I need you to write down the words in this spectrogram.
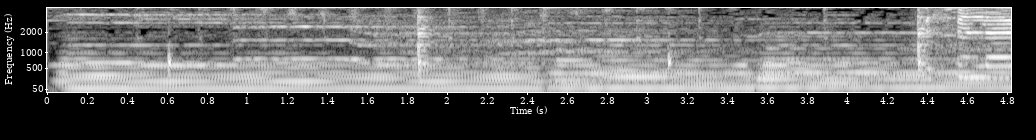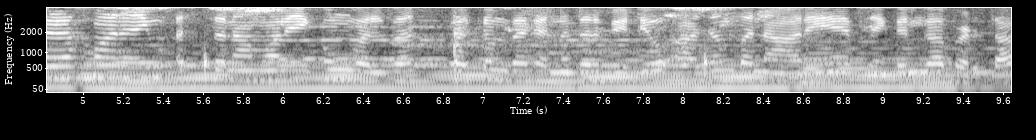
असलम वेलकम बैक अनदर वीडियो आज हम बना रहे हैं बैंगन का भरता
